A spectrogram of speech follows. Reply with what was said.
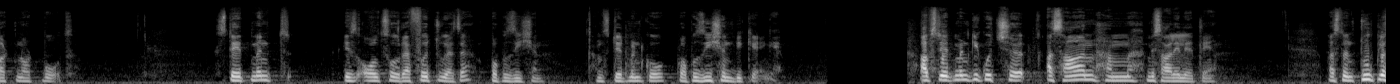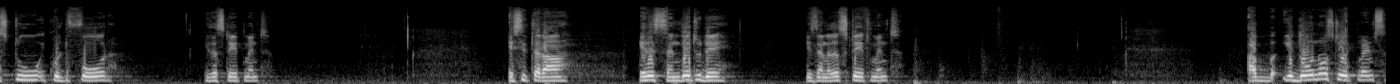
but not both statement is also refer to as a proposition ہم اسٹیٹمنٹ کو پروپوزیشن بھی کہیں گے اب اسٹیٹمنٹ کی کچھ آسان ہم مثالیں لیتے ہیں مثلاً two plus two equal to four is a statement اسی طرح Sunday today is is another statement اب یہ دونوں اسٹیٹمنٹس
